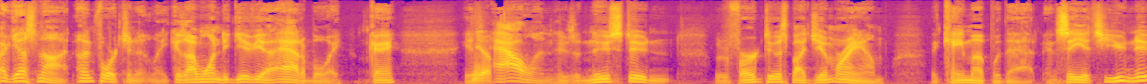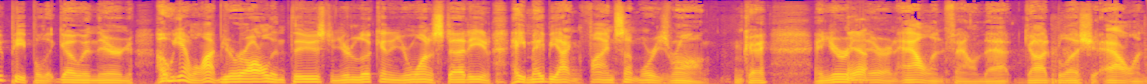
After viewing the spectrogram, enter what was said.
I guess not, unfortunately, because I wanted to give you a attaboy. Okay, it's Yeah. Alan, who's a new student, referred to us by Jim Ram, that came up with that. And see, it's you new people that go in there and oh yeah, well I, you're all enthused and you're looking and you want to study and hey maybe I can find something where he's wrong. Okay, and you're Yeah. in there, and Alan found that. God bless you, Alan.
